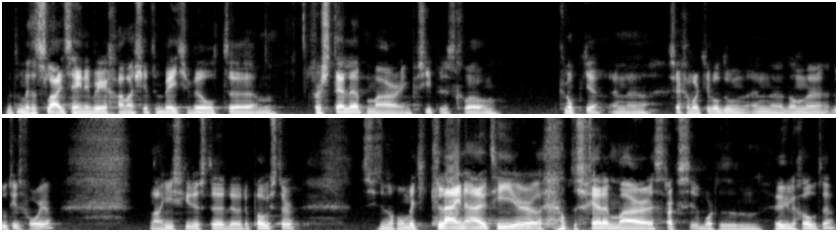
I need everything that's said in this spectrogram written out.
met, met het slides heen en weer gaan als je het een beetje wilt um, verstellen. Maar in principe is het gewoon knopje en uh, zeggen wat je wil doen en dan doet hij het voor je. Nou, hier zie je dus de, de, de poster. Het ziet er nog wel een beetje klein uit hier op de scherm, maar straks wordt het een hele grote.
